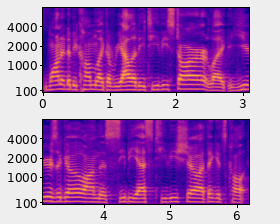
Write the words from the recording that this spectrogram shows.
wanted to become like a reality TV star like years ago on this CBS TV show. I think it's called,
